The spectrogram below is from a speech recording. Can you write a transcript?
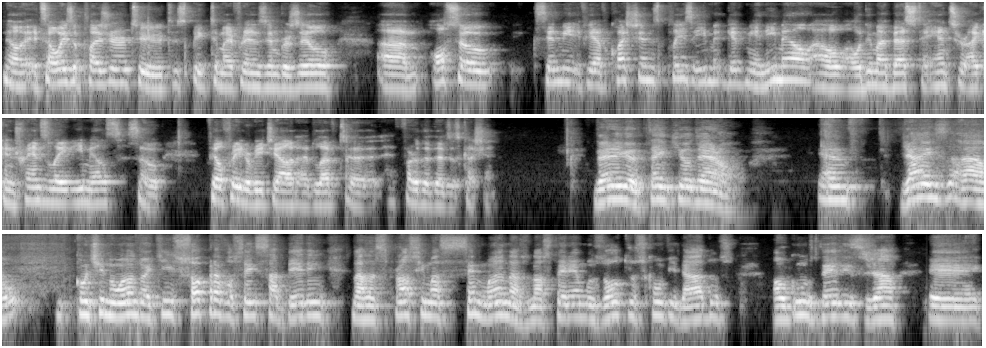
No, it's always a pleasure to, to speak to my friends in Brazil. Um, also, send me, if you have questions, please email, give me an email. I'll, I'll do my best to answer. I can translate emails. So feel free to reach out. I'd love to further the discussion. Very good. Thank you, Daryl. And guys, uh, continuando aqui, só para vocês saberem, nas próximas semanas nós teremos outros convidados, alguns deles já é,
